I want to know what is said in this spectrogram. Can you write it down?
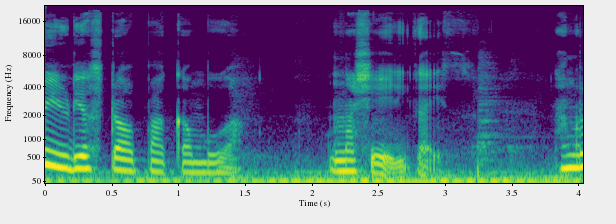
വീഡിയോ സ്റ്റോപ്പ് ആക്കാൻ പോവാ. എന്നാ ശരി ഗൈസ് ഞങ്ങൾ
